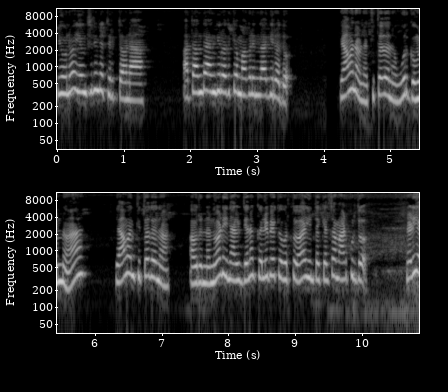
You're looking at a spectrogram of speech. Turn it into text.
ಇವನು ಹೆಂಗಸರಿಂದ ತಿರುಗ್ತಾವನ? ಆ ತಂದೆ ಹಂಗಿರೋದಕ್ಕೆ ಮಗಳಿಂದಾಗಿರೋದು ಯಾವನವನ ಕಿತ್ತೋದನ ಊರ್ಗ ಅವನು? ಯಾವನ್ ಕಿತ್ತೋದನ ಅವ್ರನ್ನ ನೋಡಿ ನಾಲ್ಕು ಜನ ಕಲಿಬೇಕು ಹೊರ್ತು ಇಂಥ ಕೆಲಸ ಮಾಡ್ಕೊಡ್ದು. ನಡಿಯ,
